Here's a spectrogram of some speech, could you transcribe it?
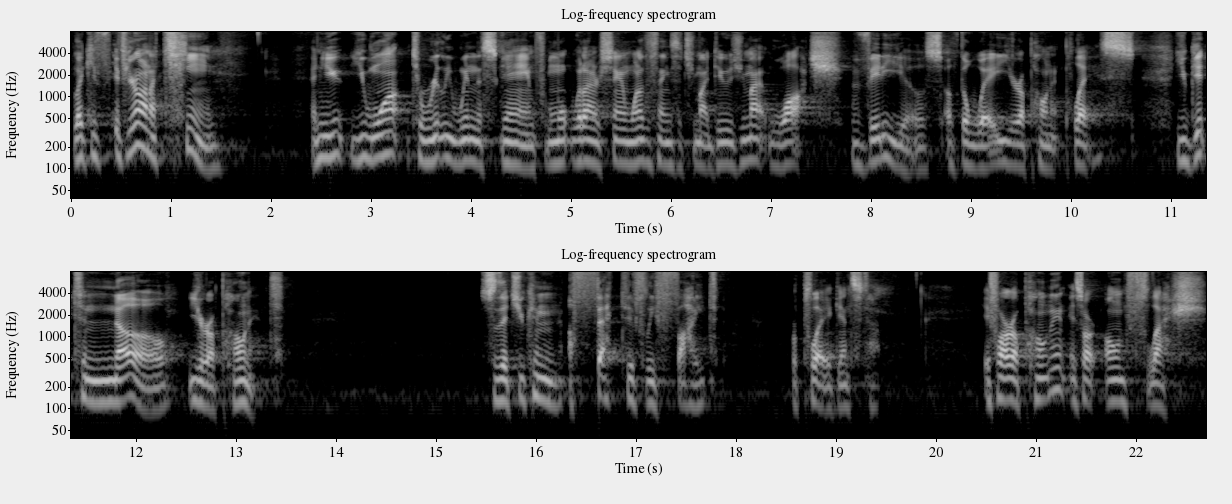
like if, if you're on a team and you, you want to really win this game, from what I understand, one of the things that you might do is you might watch videos of the way your opponent plays. You get to know your opponent so that you can effectively fight or play against him. If our opponent is our own flesh,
